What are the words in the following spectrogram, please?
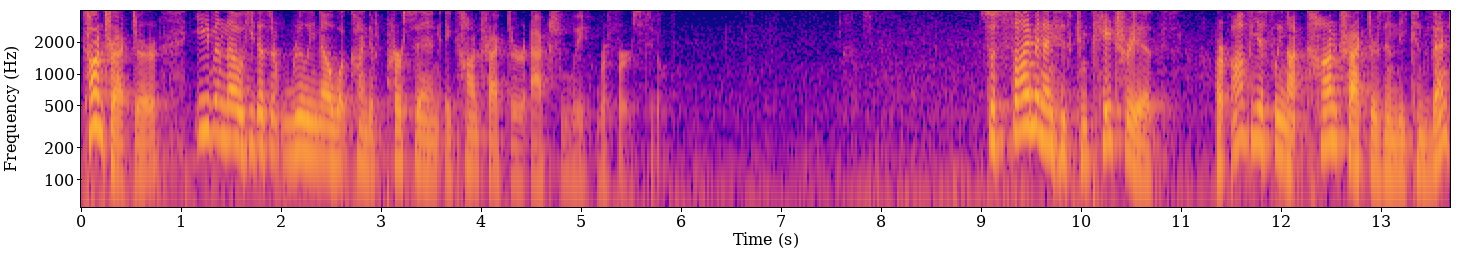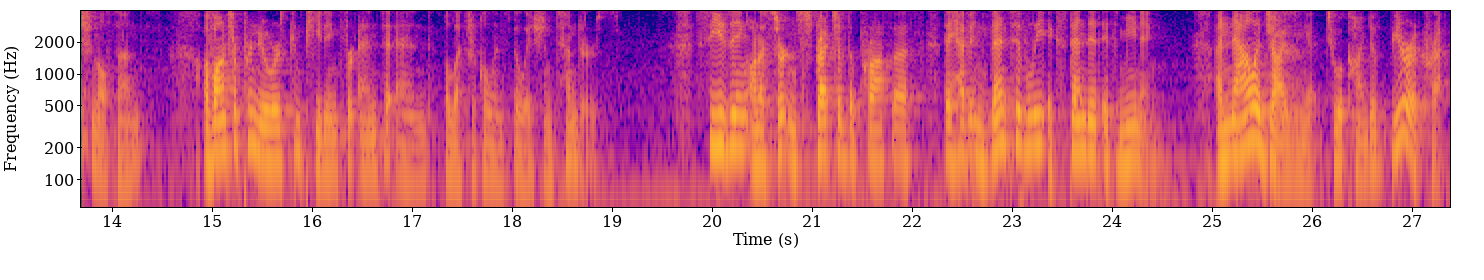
contractor, even though he doesn't really know what kind of person a contractor actually refers to. So Simon and his compatriots are obviously not contractors in the conventional sense, of entrepreneurs competing for end to end electrical installation tenders. Seizing on a certain stretch of the process, they have inventively extended its meaning, analogizing it to a kind of bureaucrat,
